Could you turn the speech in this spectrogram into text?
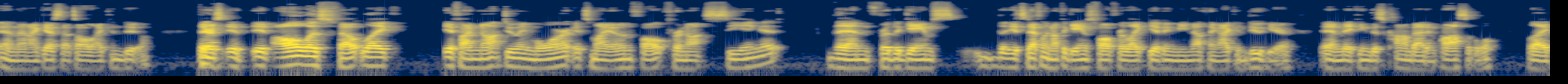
and then I guess that's all I can do. There's it. It always felt like if I'm not doing more, it's my own fault for not seeing it. Then for the game's, it's definitely not the game's fault for like giving me nothing I can do here and making this combat impossible. Like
